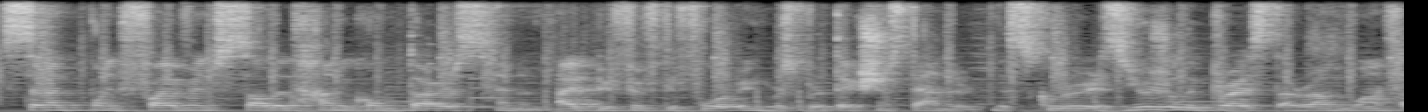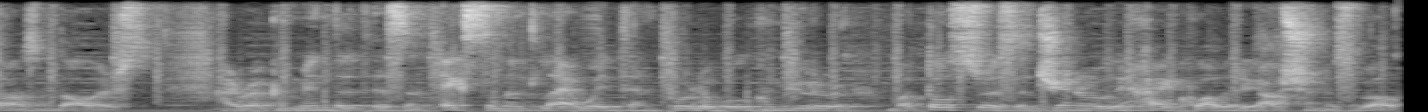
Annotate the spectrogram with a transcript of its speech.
7.5 inch solid honeycomb tires, and an IP54 ingress protection standard. The scooter is usually priced around $1,000. I recommend it as an excellent lightweight and portable commuter, but also as a generally high quality option as well.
